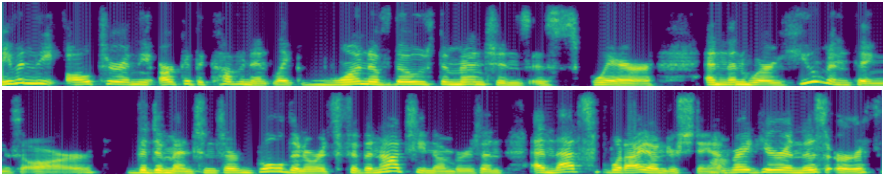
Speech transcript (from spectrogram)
And even the altar and the Ark of the Covenant, like one of those dimensions is square. And then where human things are, the dimensions are golden or it's Fibonacci numbers. And and that's what I understand right here in this earth.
